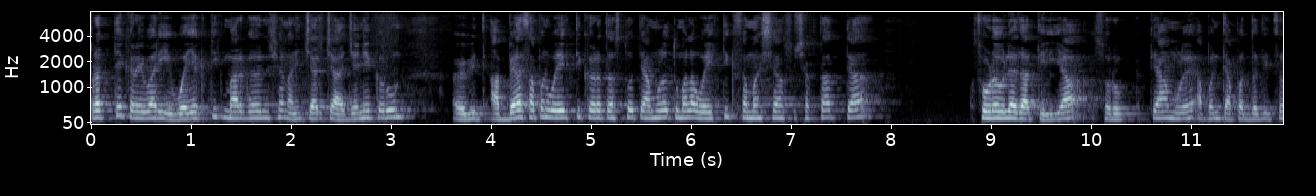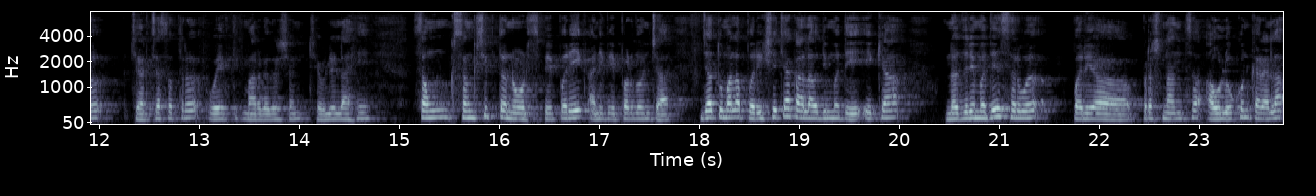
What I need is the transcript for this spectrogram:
प्रत्येक रविवारी वैयक्तिक मार्गदर्शन आणि चर्चा जेणेकरून वि अभ्यास आपण वैयक्तिक करत असतो त्यामुळं तुम्हाला वैयक्तिक समस्या असू शकतात त्या सोडवल्या जातील. या स्वरूप त्यामुळे आपण त्या पद्धतीचं चर्चासत्र वैयक्तिक मार्गदर्शन ठेवलेलं आहे. सं संक्षिप्त नोट्स पेपर एक आणि पेपर दोनच्या ज्या तुम्हाला परीक्षेच्या कालावधीमध्ये एका नजरेमध्ये सर्व पर्य प्रश्नांचं अवलोकन करायला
